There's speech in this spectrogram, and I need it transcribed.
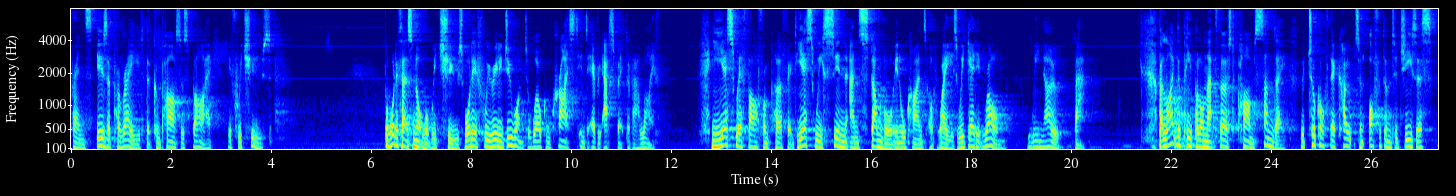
friends, is a parade that can pass us by if we choose. But what if that's not what we choose? What if we really do want to welcome Christ into every aspect of our life? Yes, we're far from perfect. Yes, we sin and stumble in all kinds of ways. We get it wrong. We know that. But like the people on that first Palm Sunday who took off their coats and offered them to Jesus,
